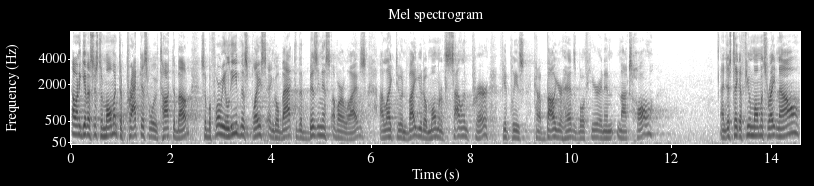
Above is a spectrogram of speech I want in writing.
I want to give us just a moment to practice what we've talked about. So before we leave this place and go back to the busyness of our lives, I'd like to invite you to a moment of silent prayer. If you'd please kind of bow your heads both here and in Knox Hall. And just take a few moments right now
